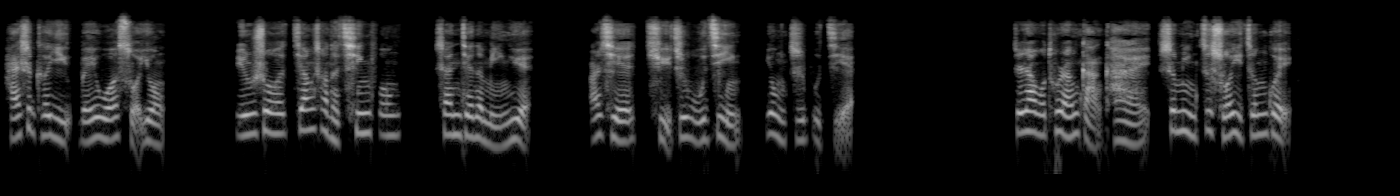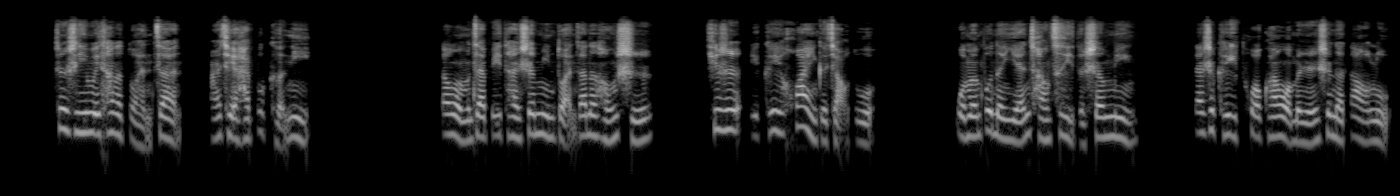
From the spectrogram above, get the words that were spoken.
还是可以为我所用。”比如说江上的清风，山间的明月，而且取之无尽，用之不竭。这让我突然感慨，生命之所以珍贵，正是因为它的短暂，而且还不可逆。当我们在悲叹生命短暂的同时，其实也可以换一个角度：我们不能延长自己的生命，但是可以拓宽我们人生的道路。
